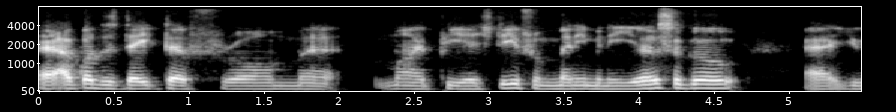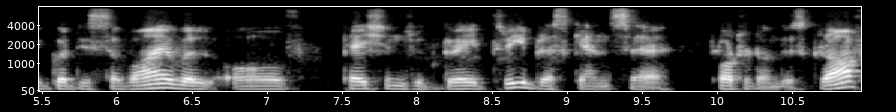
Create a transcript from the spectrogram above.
Uh, I've got this data from uh, my PhD from many, many years ago. Uh, you've got the survival of patients with grade 3 breast cancer plotted on this graph.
